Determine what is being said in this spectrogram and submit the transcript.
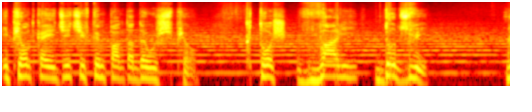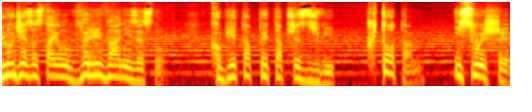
i piątka jej dzieci, w tym pan Tadeusz, śpią, ktoś wali do drzwi. Ludzie zostają wyrywani ze snu. Kobieta pyta przez drzwi, kto tam? I słyszy,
